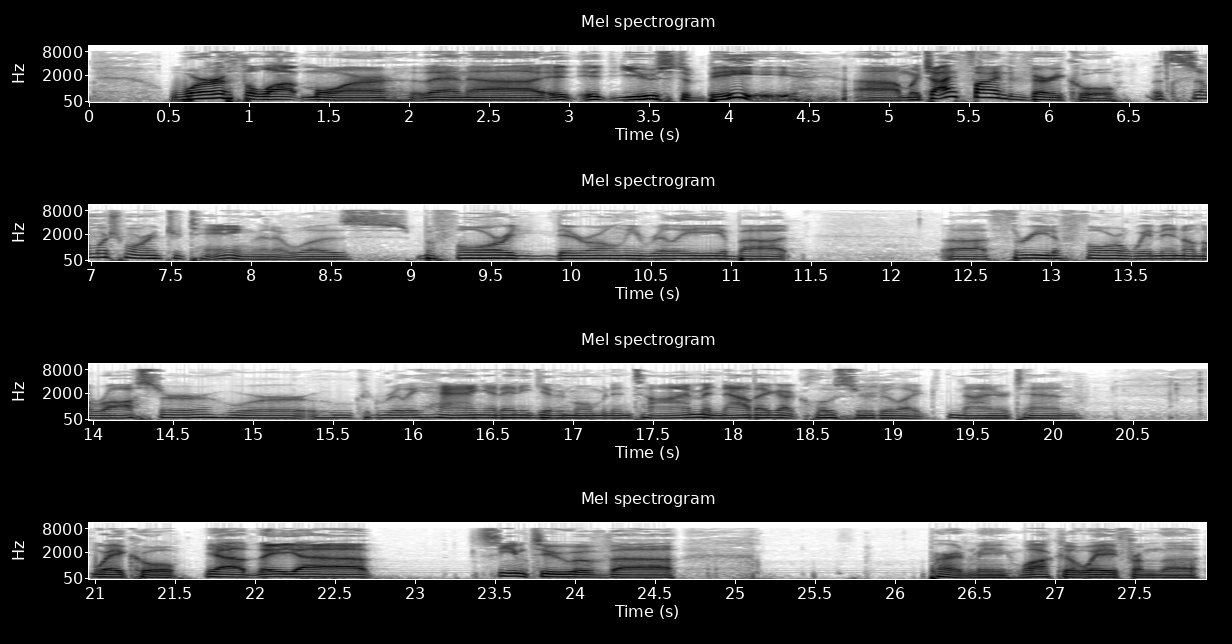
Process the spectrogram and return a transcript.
worth a lot more than uh, it it used to be, um, which I find very cool. It's so much more entertaining than it was before. There were only really about uh, three to four women on the roster who were who could really hang at any given moment in time, and now they got closer to like nine or ten. Way cool. Yeah, they uh, seem to have, uh, pardon me, walked away from the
